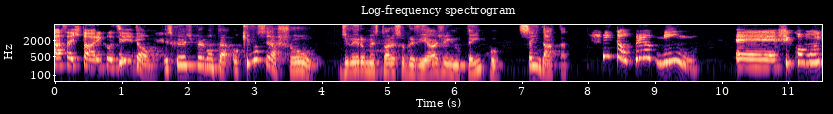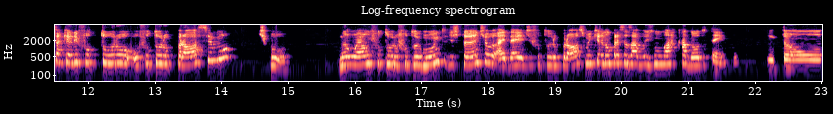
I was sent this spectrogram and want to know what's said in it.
Passa a história, inclusive? Então, isso que eu ia te perguntar. O que você achou de ler uma história sobre viagem no tempo sem data? Então, para mim, é, ficou muito aquele futuro, o futuro próximo, tipo, não é um futuro, futuro muito distante, a ideia de futuro próximo, e que eu não precisava de um marcador do tempo. Então,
